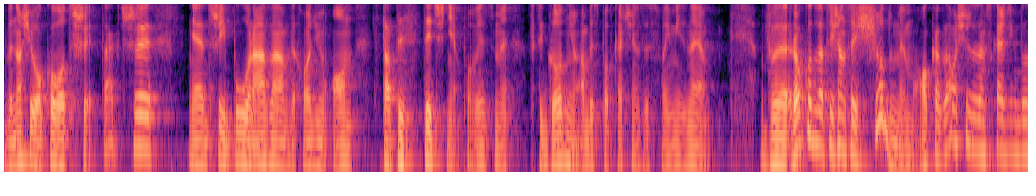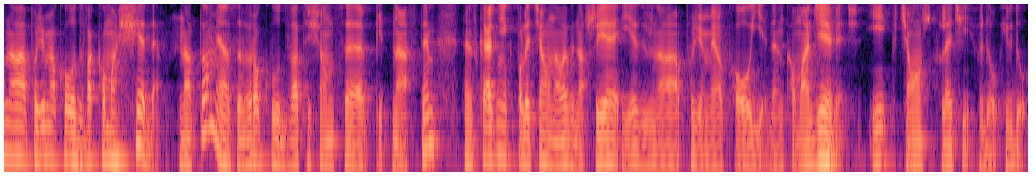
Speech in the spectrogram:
wynosił około 3, tak? 3, 3,5 raza wychodził on statystycznie, powiedzmy, w tygodniu, aby spotkać się ze swoimi znajomymi. W roku 2007 okazało się, że ten wskaźnik był na poziomie około 2,7. Natomiast w roku 2015 ten wskaźnik poleciał na łeb na szyję i jest już na poziomie około 1,9 i wciąż leci w dół w dół.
